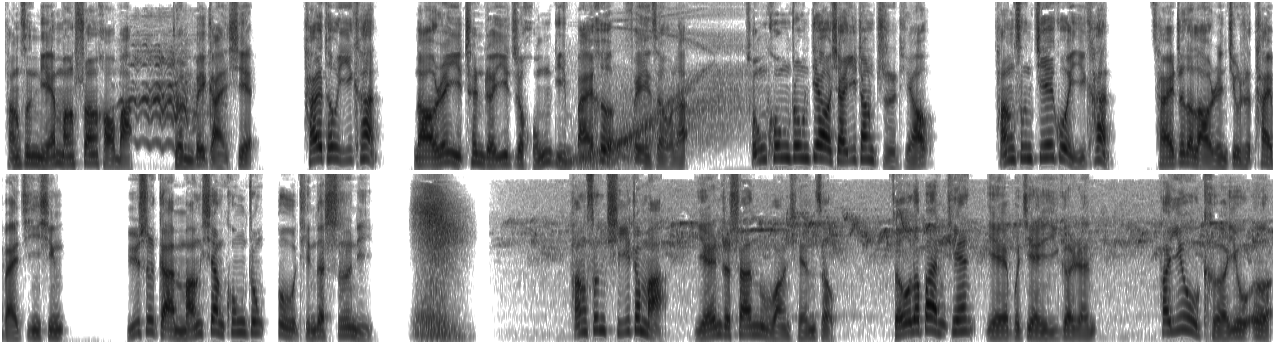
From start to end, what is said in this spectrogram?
唐僧连忙拴好马，准备感谢。抬头一看，老人已趁着一只红顶白鹤飞走了。从空中掉下一张纸条，唐僧接过一看，才知道老人就是太白金星，于是赶忙向空中不停地施礼。唐僧骑着马，沿着山路往前走，走了半天也不见一个人。他又渴又饿，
